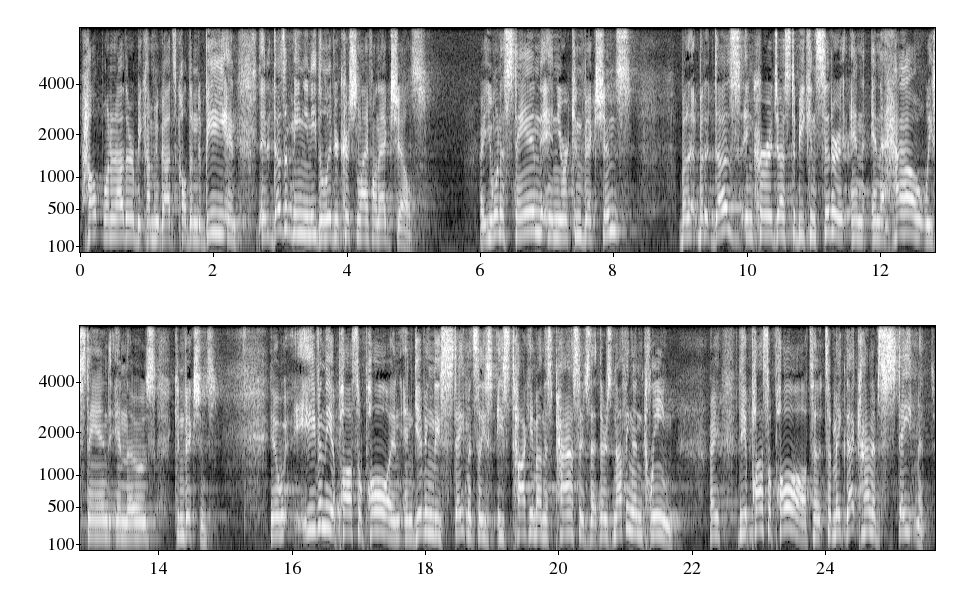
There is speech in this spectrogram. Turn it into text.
help one another become who God's called them to be. And it doesn't mean you need to live your Christian life on eggshells. Right? You want to stand in your convictions, but it, but it does encourage us to be considerate in, in how we stand in those convictions. You know, even the Apostle Paul, in, in giving these statements, he's, he's talking about in this passage that there's nothing unclean Right? The Apostle Paul, to, to make that kind of statement,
